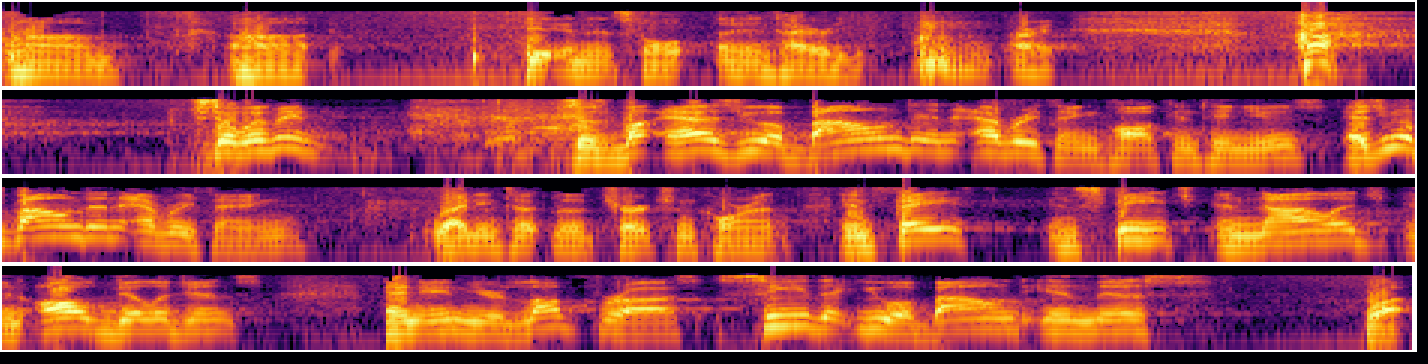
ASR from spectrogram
um, uh, in its full entirety. All right. Still with me? It says, But as you abound in everything, Paul continues, as you abound in everything, writing to the church in Corinth, in faith, in speech, in knowledge, in all diligence, and in your love for us, see that you abound in this what?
